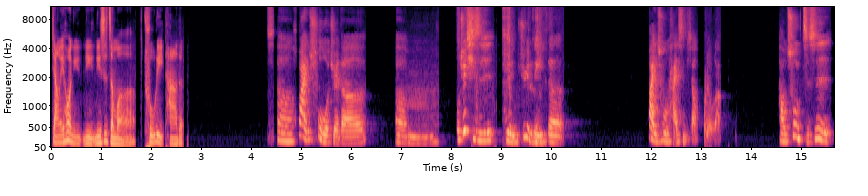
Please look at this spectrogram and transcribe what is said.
讲了以后你，你你你是怎么处理它的？呃，坏处我觉得，嗯，我觉得其实远距离的坏处还是比较多啦，好处只是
